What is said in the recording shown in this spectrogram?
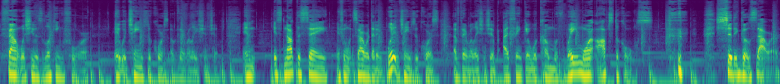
found what she was looking for, it would change the course of their relationship. And it's not to say if it went sour that it wouldn't change the course of their relationship. I think it would come with way more obstacles should it go sour,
